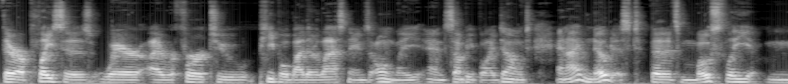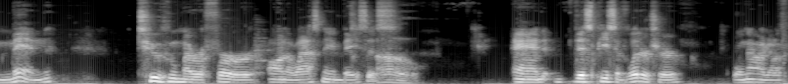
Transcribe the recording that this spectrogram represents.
There are places where I refer to people by their last names only, and some people I don't. And I've noticed that it's mostly men to whom I refer on a last name basis. Oh. And this piece of literature, well, now I gotta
